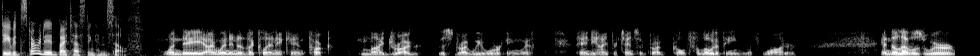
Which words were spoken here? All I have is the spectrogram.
David started by testing himself. One day I went into the clinic and took my drug, this drug we were working with, antihypertensive drug called felodipine with water. And the levels were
